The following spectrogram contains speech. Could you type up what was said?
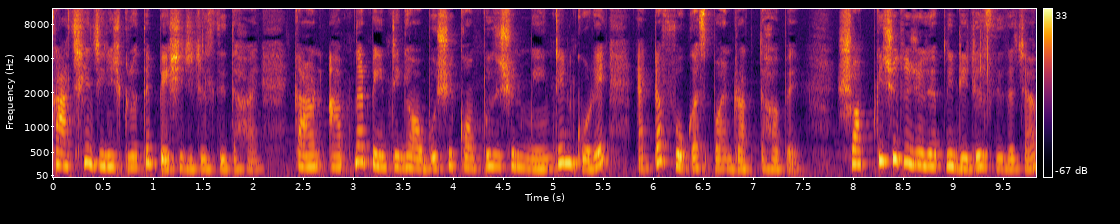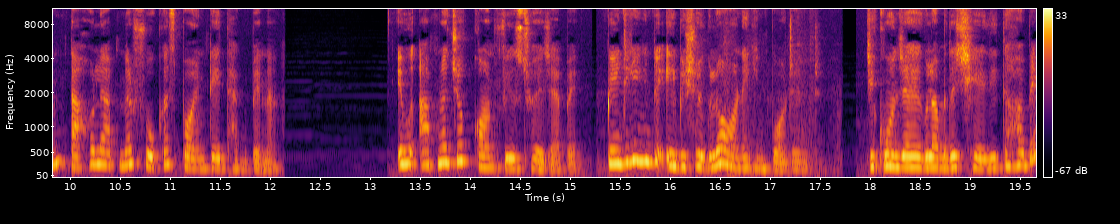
কাছের জিনিসগুলোতে বেশি ডিটেলস দিতে হয়। কারণ আপনার পেন্টিংয়ে অবশ্যই কম্পোজিশন মেনটেন করে একটা ফোকাস পয়েন্ট রাখতে হবে। সব কিছুতে যদি আপনি ডিটেলস দিতে চান, তাহলে আপনার ফোকাস পয়েন্টেই থাকবে না। এবং আপনার চোখ কনফিউজড হয়ে যাবে। পেন্টিংয়ে কিন্তু এই বিষয়গুলো অনেক ইম্পর্ট্যান্ট যে কোন জায়গাগুলো আমাদের ছেড়ে দিতে হবে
